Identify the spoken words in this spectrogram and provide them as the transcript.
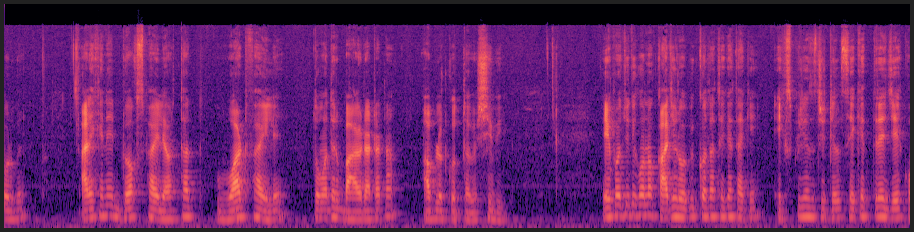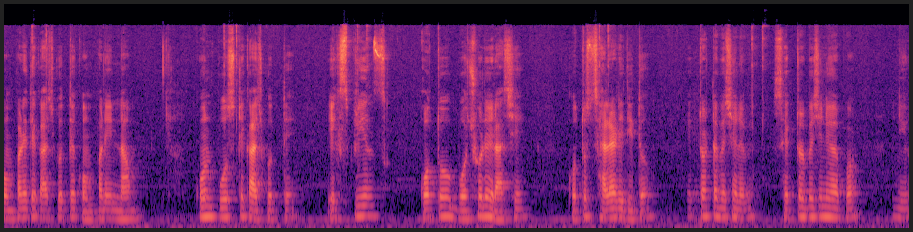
করবে। আর এখানে ডক্স ফাইলে অর্থাৎ ওয়ার্ড ফাইলে তোমাদের বায়োডাটাটা আপলোড করতে হবে সিভি এরপর যদি কোনো কাজের অভিজ্ঞতা থেকে থাকে এক্সপিরিয়েন্স ডিটেল সেক্ষেত্রে যে কোম্পানিতে কাজ করতে কোম্পানির নাম, কোন পোস্টে কাজ করতে এক্সপিরিয়েন্স কত বছরের আছে, কত স্যালারি দিত সেক্টরটা বেছে নেবে। সেক্টর বেছে নেওয়ার পর নিও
